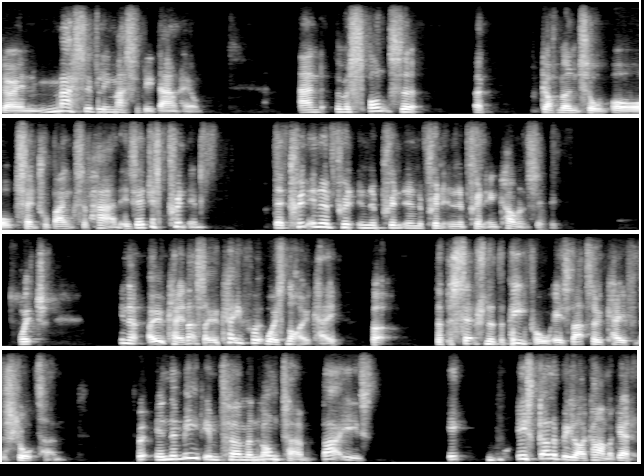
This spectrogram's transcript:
going massively, massively downhill. And the response that uh, governments or, or central banks have had is they're just printing. They're printing and printing and printing and printing and printing currency, which, you know, okay, that's okay for, well, it's not okay, but the perception of the people is that's okay for the short term. But in the medium term and long term, that is it's going to be like Armageddon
